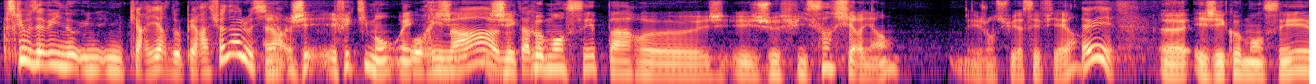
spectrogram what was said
Parce que vous avez une, carrière d'opérationnel aussi. Alors, hein. effectivement, oui. Au RIMA, J'ai commencé par... Euh, je suis Saint-Chirien, et j'en suis assez fier. Eh euh, et j'ai commencé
